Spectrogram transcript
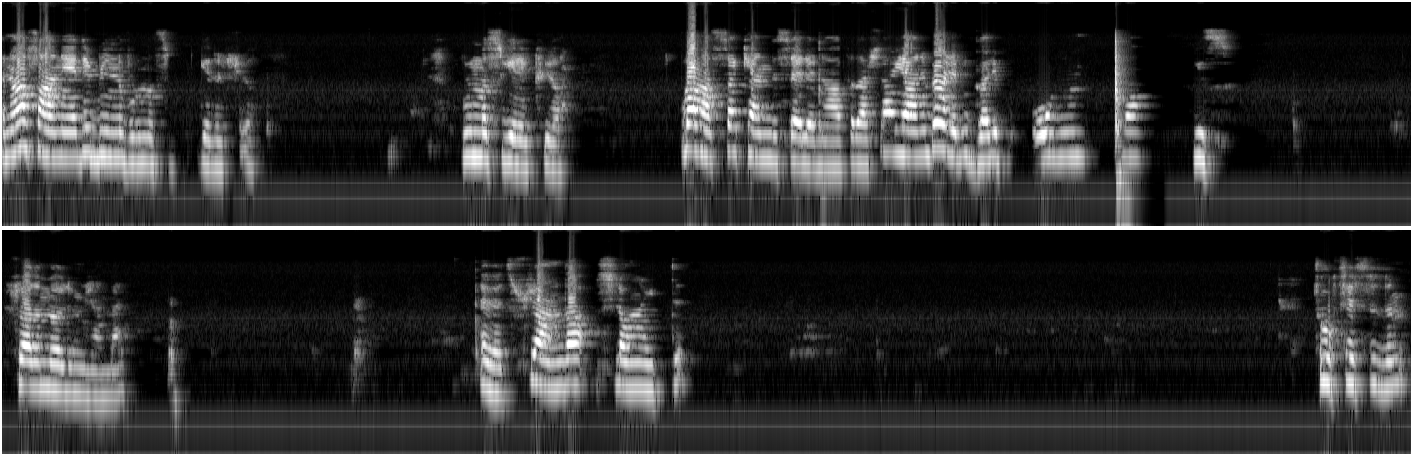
yani 10 saniyede birini vurması gerekiyor. Vurması gerekiyor. Vuramazsa kendisi eleniyor arkadaşlar. Yani böyle bir garip oyundayız. Şu adamı öldürmeyeceğim ben. Evet şu anda silahına gitti. Çok sessizdim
